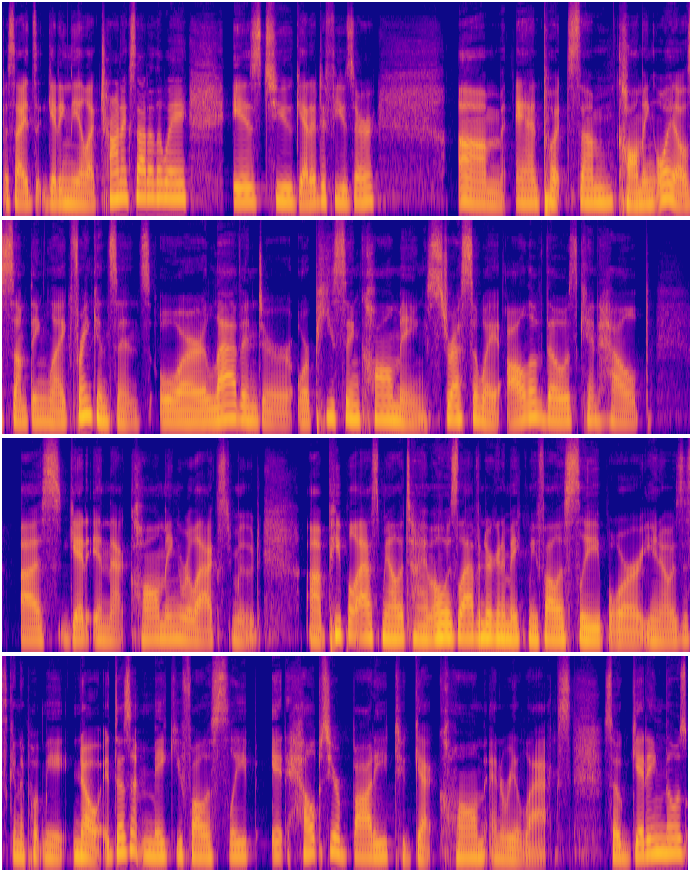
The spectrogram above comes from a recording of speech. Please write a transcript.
besides getting the electronics out of the way, is to get a diffuser. Um, and put some calming oils, something like frankincense or lavender or peace and calming, stress away. All of those can help us get in that calming, relaxed mood. Uh, people ask me all the time, oh, is lavender going to make me fall asleep? Or, you know, is this going to put me? No, it doesn't make you fall asleep. It helps your body to get calm and relax. So, getting those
